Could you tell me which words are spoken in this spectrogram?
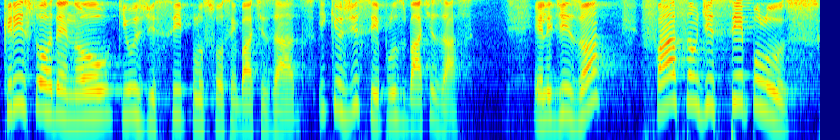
Cristo ordenou que os discípulos fossem batizados e que os discípulos batizassem. Ele diz: ó, façam discípulos.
